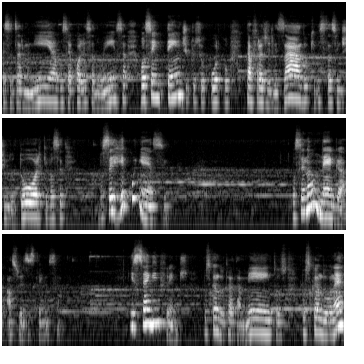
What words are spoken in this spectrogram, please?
essa desarmonia, você acolhe essa doença, você entende que o seu corpo está fragilizado, que você está sentindo dor, que você, você reconhece. Você não nega a sua existência. E segue em frente buscando tratamentos, buscando né,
